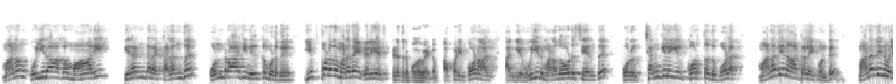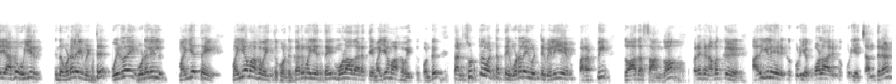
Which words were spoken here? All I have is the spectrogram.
மனம் உயிராக மாறி இரண்டரை கலந்து ஒன்றாகி நிற்கும் பொழுது இப்பொழுது மனதை வெளியே எடுத்துட்டு போக வேண்டும். அப்படி போனால் அங்கே உயிர் மனதோடு சேர்ந்து ஒரு சங்கிலியில் கோர்த்தது போல மனதின் ஆற்றலை கொண்டு மனதின் வழியாக உயிர் இந்த உடலை விட்டு உடலை உடலில் மையத்தை மையமாக வைத்துக் கொண்டு கருமையத்தை மூலாதாரத்தை மையமாக வைத்துக் கொண்டு தன் சுற்று வட்டத்தை உடலை விட்டு வெளியே பரப்பி துவாதசாங்கம். பிறகு நமக்கு அருகிலே இருக்கக்கூடிய கோலா இருக்கக்கூடிய சந்திரன்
